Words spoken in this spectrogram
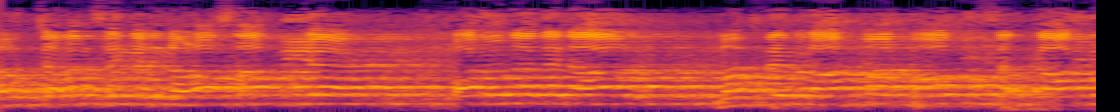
ਹਰਚਰਨ ਸਿੰਘ ਅਜਨਾਲਾ ਸਾਹਿਬ ਦੀ ਹੈ। ਦੇ ਨਾਲ ਬਹੁਤ ਹੀ ਸਤਿਕਾਰਯੋਗ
